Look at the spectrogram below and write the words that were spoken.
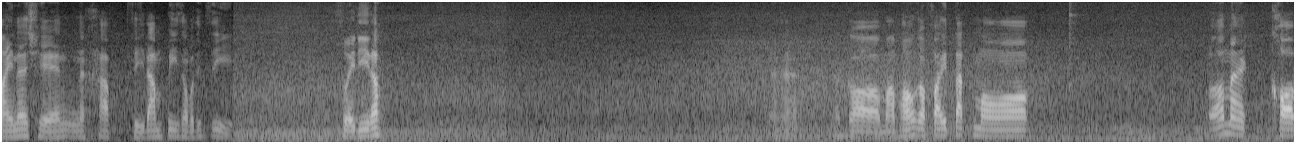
minor change นะครับ สีดำปี 2014 สวยดีเนาะนะฮะ แล้วก็มาพร้อมกับไฟตัดหมอกล้อแม็กขอบ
